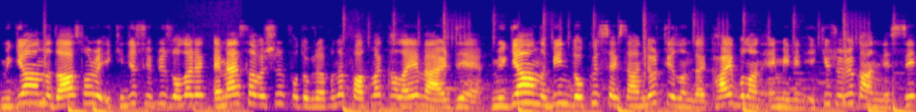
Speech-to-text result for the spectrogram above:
Müge Anlı daha sonra ikinci sürpriz olarak Emel Savaş'ın fotoğrafını Fatma Kalay'a verdi. Müge Anlı 1984 yılında kaybolan Emel'in iki çocuk annesi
